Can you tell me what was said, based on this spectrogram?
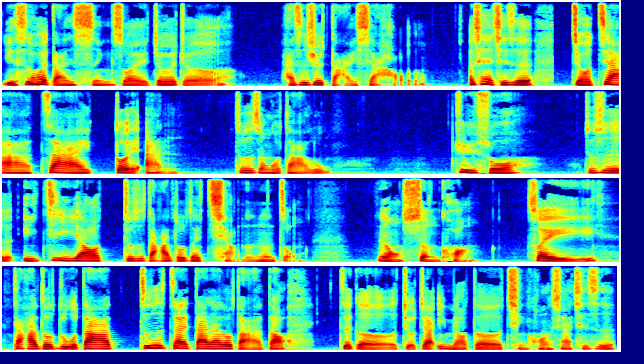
也是会担心，所以就会觉得还是去打一下好了。而且其实酒驾在对岸，就是中国大陆，据说就是一剂要就是大家都在抢的那种那种盛况，所以大家都如果大家就是在大家都打得到这个九价疫苗的情况下，其实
